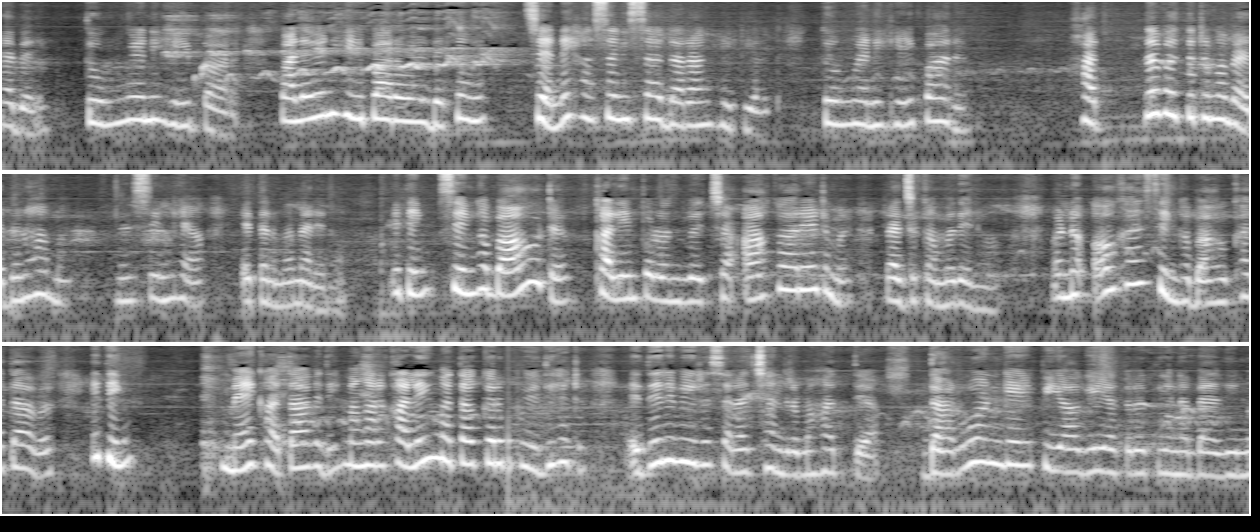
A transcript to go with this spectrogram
හැබැයි තුන්වෙනි හීපාර පළවෙනි හීපාරවල දෙකම සෙනෙහස නිසා දරන් හිටියත් තුන්වෙනි හීපාර හදවතටම වැදුනහම මේ සිංහයා එතනම මැරෙනවා. ඉතින් සිංහ බාහුට කලින් පොරොන්දු වෙච්ච ආකාරයටම රජකම දෙනවා. ඔන්න ඕකයි සිංහ බාහු කතාව. ඉතින් මේ කතාවේදී මම අර කලින් මතක් කරපු විදිහට එදිරිවීර සරච්චන්ද්‍ර මහත්තයා දරුවන්ගේ පියාගේ අතර තියෙන බැඳීම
